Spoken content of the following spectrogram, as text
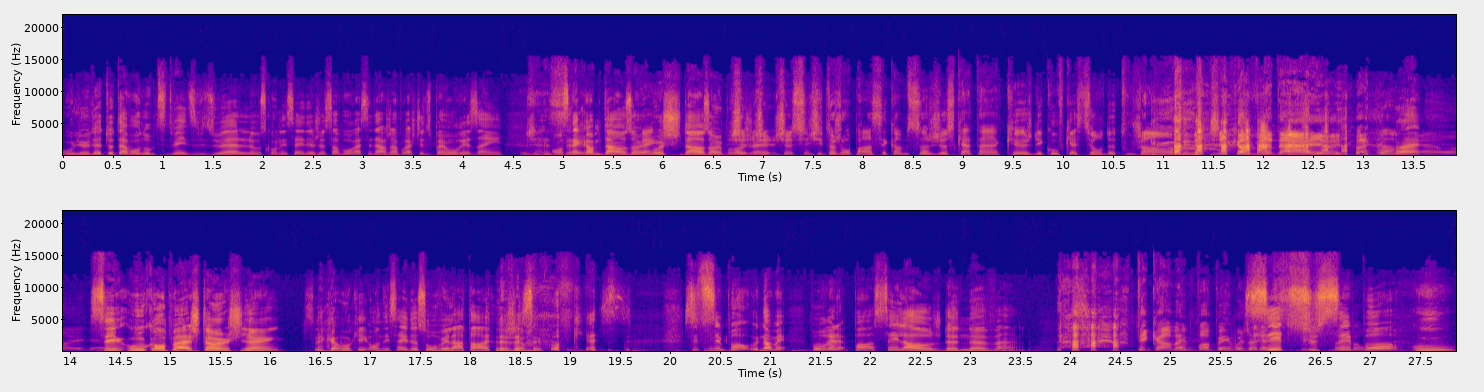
Au lieu de tout avoir nos petites vies individuelles, là, où on essaye de juste avoir assez d'argent pour acheter du pain au raisin, Je on sais. serait comme dans un... Ben, moi, je suis dans un Je- projet. Je, je sais, j'ai toujours pensé comme ça jusqu'à temps que je découvre question de tout genre. Puis là, j'ai comme fait, Ouais. C'est où qu'on peut acheter un chien? C'est comme, OK, on essaye de sauver la Terre. là, Je sais pas qu'est-ce... Si tu sais pas... Non, mais pour vrai, là, passer l'âge de 9 ans, T'es quand même pas pire. Moi, j'aurais si dit tu sais pas où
